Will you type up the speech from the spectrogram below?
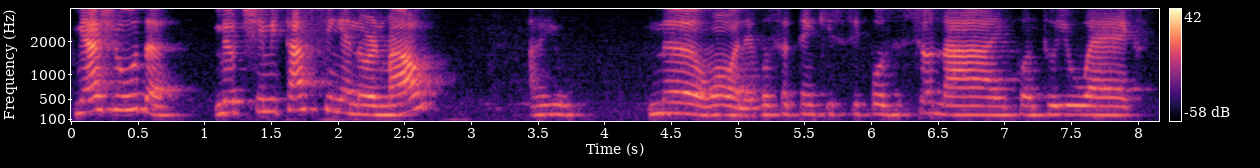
me ajuda, meu time tá assim, é normal? Aí eu, não, olha, você tem que se posicionar enquanto UX.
